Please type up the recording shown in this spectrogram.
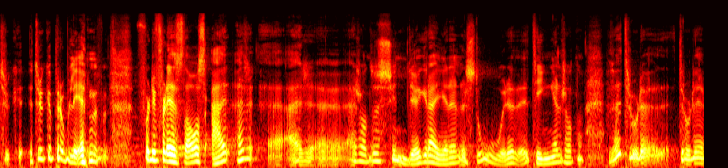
tror ikke, jeg tror ikke problemet for de fleste av oss er, er, er, er sånne syndige greier eller store ting. eller sånt. Jeg tror det, tror det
